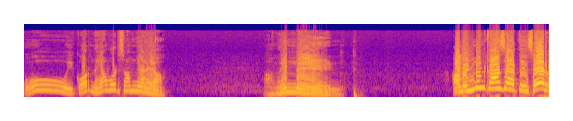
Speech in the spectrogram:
ओ एक और नया वर्ड सामने आया। अमेंडमेंट अमेंडमेंट कहाँ से आते हैं सर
